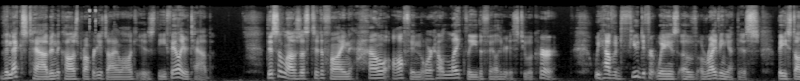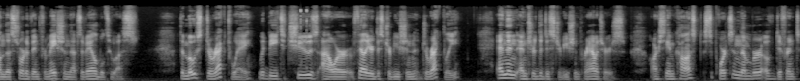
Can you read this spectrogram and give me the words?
The next tab in the Cause Properties dialog is the Failure tab. This allows us to define how often or how likely the failure is to occur. We have a few different ways of arriving at this based on the sort of information that's available to us. The most direct way would be to choose our failure distribution directly and then enter the distribution parameters. RCM cost supports a number of different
